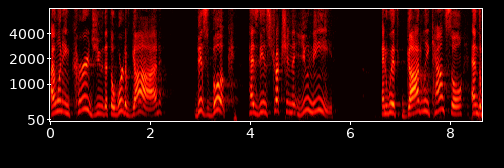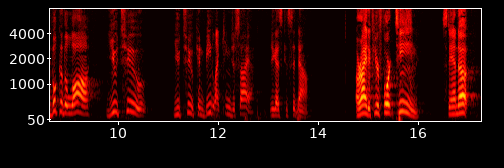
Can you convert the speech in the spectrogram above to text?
I want to encourage you that the Word of God, this book, has the instruction that you need. And with godly counsel and the book of the law, you too, you too can be like King Josiah. You guys can sit down. All right, if you're 14, stand up,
